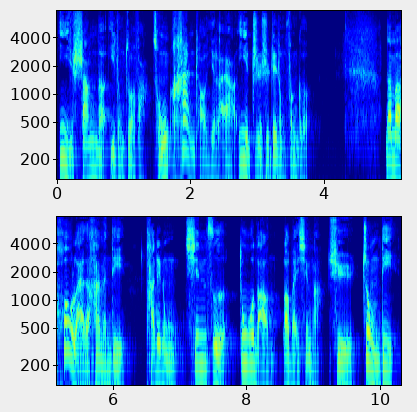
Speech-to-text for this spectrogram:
抑商的一种做法，从汉朝以来啊，一直是这种风格。那么后来的汉文帝，他这种亲自督导老百姓啊，去种地、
